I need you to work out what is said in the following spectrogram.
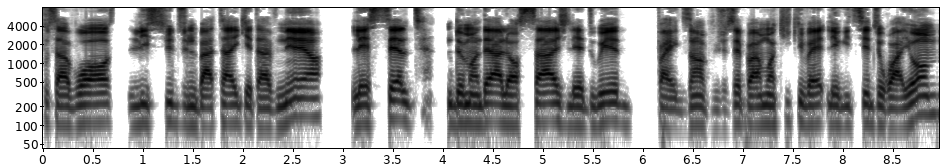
pour savoir l'issue d'une bataille qui est à venir. Les Celtes demandaient à leurs sages, les druides, par exemple, je sais pas moi, qui, qui va être l'héritier du royaume.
